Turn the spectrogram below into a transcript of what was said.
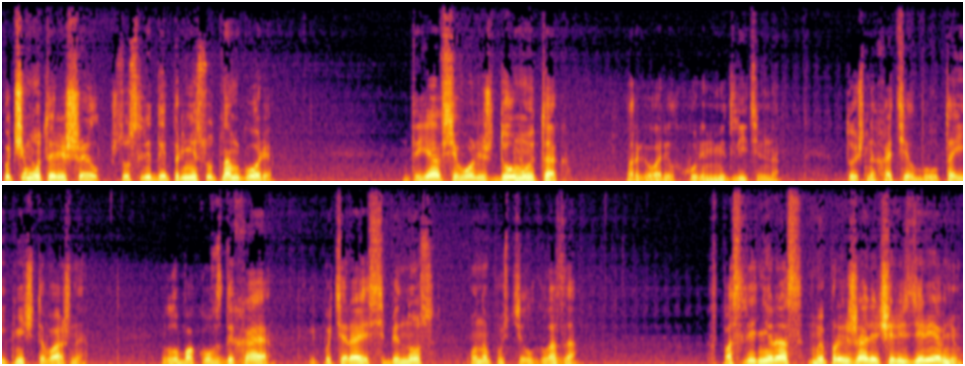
Почему ты решил, что следы принесут нам горе? — Да я всего лишь думаю так, — проговорил Хурин медлительно. Точно хотел бы утаить нечто важное. Глубоко вздыхая и потирая себе нос, он опустил глаза. «В последний раз мы проезжали через деревню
